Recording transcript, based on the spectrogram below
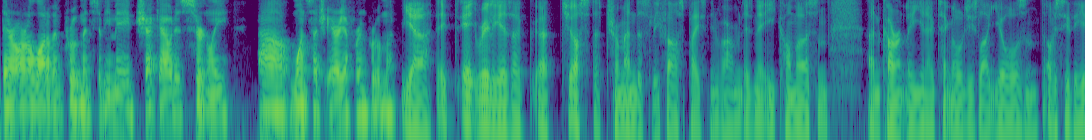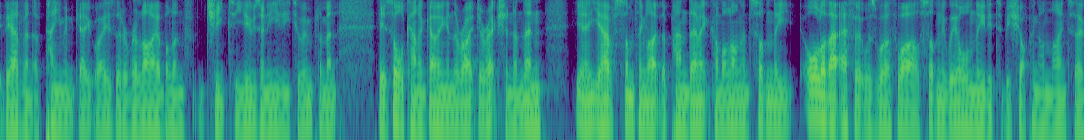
there are a lot of improvements to be made. Checkout is certainly uh, one such area for improvement. Yeah, it it really is a, a just a tremendously fast paced environment, isn't it? E-commerce and and currently, you know, technologies like yours, and obviously the the advent of payment gateways that are reliable and cheap to use and easy to implement. It's all kind of going in the right direction, and then you know you have something like the pandemic come along, and suddenly all of that effort was worthwhile. Suddenly we all needed to be shopping online. So,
